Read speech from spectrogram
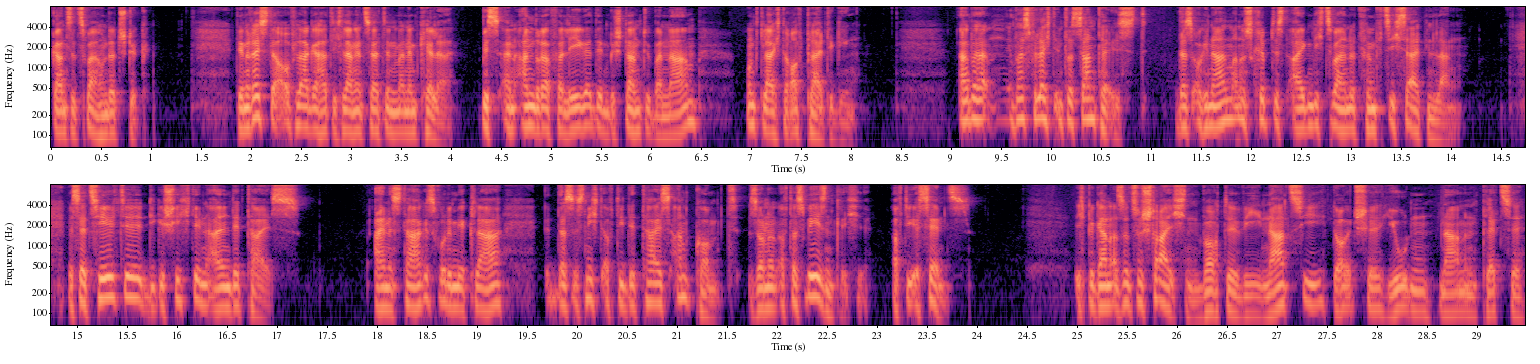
ganze 200 Stück. Den Rest der Auflage hatte ich lange Zeit in meinem Keller, bis ein anderer Verleger den Bestand übernahm und gleich darauf pleite ging. Aber was vielleicht interessanter ist, das Originalmanuskript ist eigentlich 250 Seiten lang. Es erzählte die Geschichte in allen Details. Eines Tages wurde mir klar, dass es nicht auf die Details ankommt, sondern auf das Wesentliche, auf die Essenz. Ich begann also zu streichen, Worte wie Nazi, Deutsche, Juden, Namen, Plätze,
